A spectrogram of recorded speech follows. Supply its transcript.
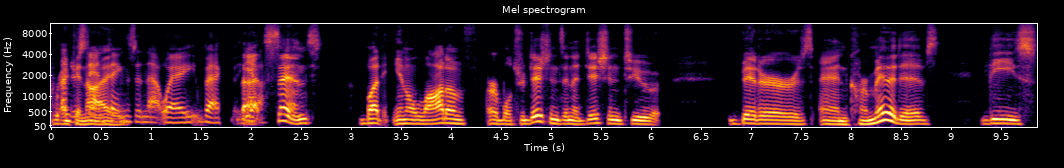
Understand recognize things in that way back. that yeah. sense. But in a lot of herbal traditions, in addition to bitters and carminatives, these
